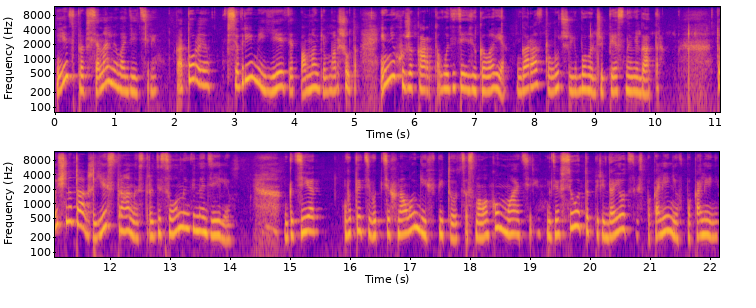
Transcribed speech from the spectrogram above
Есть профессиональные водители, которые все время ездят по многим маршрутам. И у них уже карта вот здесь в голове гораздо лучше любого GPS-навигатора. Точно так же есть страны с традиционным виноделием, где вот эти вот технологии впитываются с молоком матери, где все это передается из поколения в поколение.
